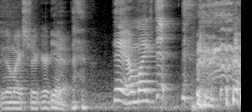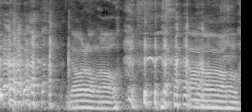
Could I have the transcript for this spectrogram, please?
you know Mike Stricker? Yeah. Hey, I'm Mike Dip. no one will know. Oh.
